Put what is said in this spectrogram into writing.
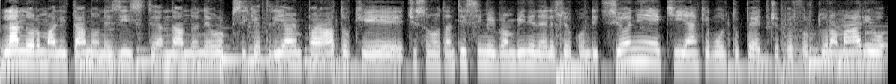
la normalità non esiste. Andando in neuropsichiatria ho imparato che ci sono tantissimi bambini nelle sue condizioni e chi anche molto peggio. Per fortuna Mario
